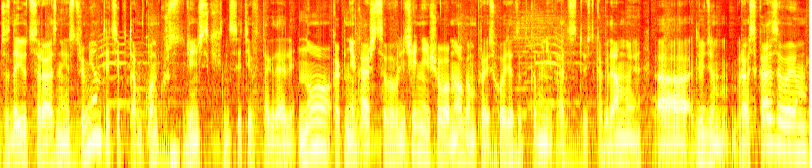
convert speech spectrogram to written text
создаются разные инструменты, типа там конкурс студенческих инициатив и так далее. Но, как мне кажется, вовлечение еще во многом происходит от коммуникации. То есть, когда мы людям рассказываем,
